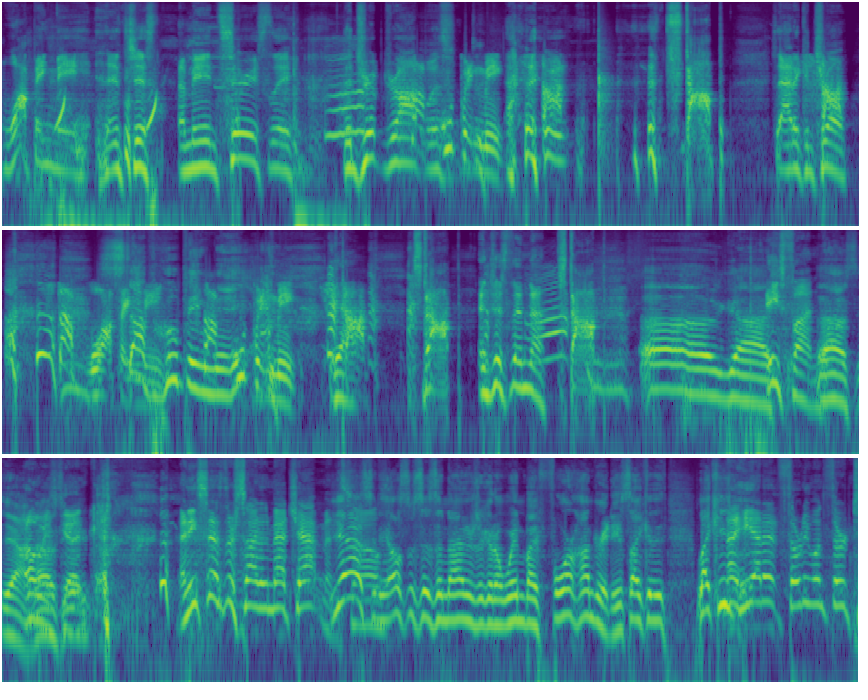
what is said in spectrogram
whopping me. It's just, I mean, seriously, the drip drop Stop was. whooping me. Stop. It's out of control. Stop whopping Stop me. whooping Stop me. whooping me. Yeah. Stop. And just then the stop. Oh, God. He's fun. That was, yeah. Oh, that he's was good. And he says they're signing Matt Chapman. Yes, so- and he also says the Niners are going to win by 400. He's like, like he's, Hey, he had it at 31-13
